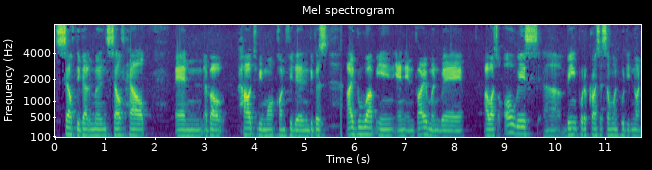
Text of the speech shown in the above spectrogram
self development, self help, and about how to be more confident because I grew up in an environment where I was always uh, being put across as someone who did not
